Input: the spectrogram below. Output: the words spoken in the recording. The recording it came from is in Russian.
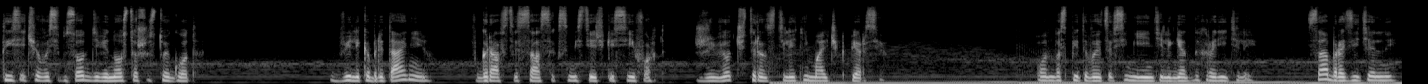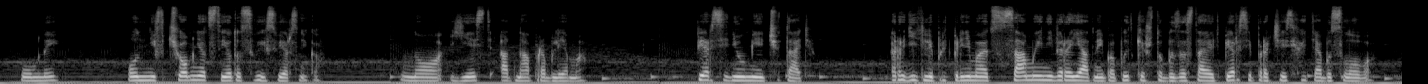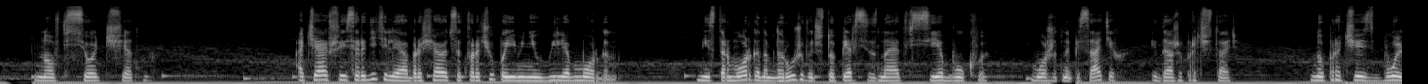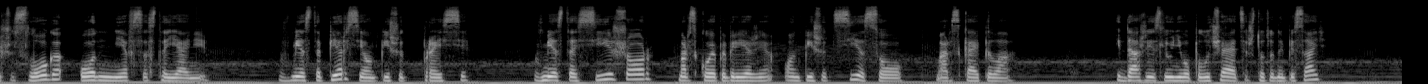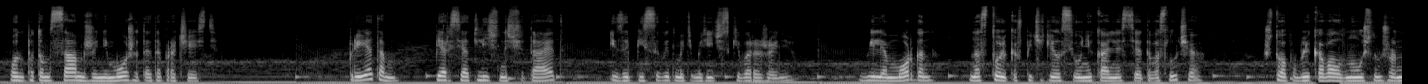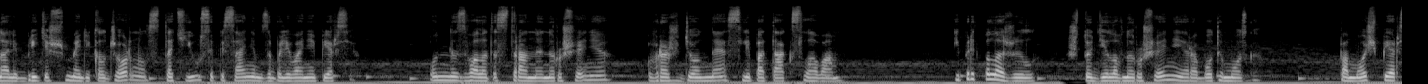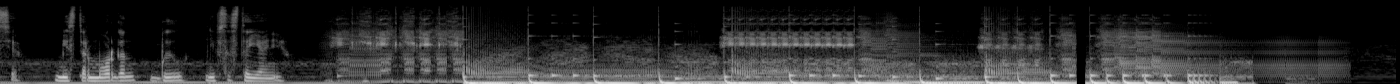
1896 год. В Великобритании, в графстве Сассекс, местечке Сифорд, живет 14-летний мальчик Перси. Он воспитывается в семье интеллигентных родителей. Сообразительный, умный. Он ни в чем не отстает от своих сверстников. Но есть одна проблема. Перси не умеет читать. Родители предпринимают самые невероятные попытки, чтобы заставить Перси прочесть хотя бы слово. Но все тщетно. Отчаявшиеся родители обращаются к врачу по имени Уильям Морган. Мистер Морган обнаруживает, что Перси знает все буквы, может написать их и даже прочитать. Но прочесть больше слога он не в состоянии. Вместо Перси он пишет Пресси. Вместо Seashore – морское побережье, он пишет CSO – морская пила. И даже если у него получается что-то написать, он потом сам же не может это прочесть. При этом Перси отлично считает и записывает математические выражения. Уильям Морган настолько впечатлился уникальностью этого случая, что опубликовал в научном журнале British Medical Journal статью с описанием заболевания Перси. Он назвал это странное нарушение «врожденная слепота к словам» и предположил, что дело в нарушении работы мозга. Помочь Перси мистер Морган был не в состоянии.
